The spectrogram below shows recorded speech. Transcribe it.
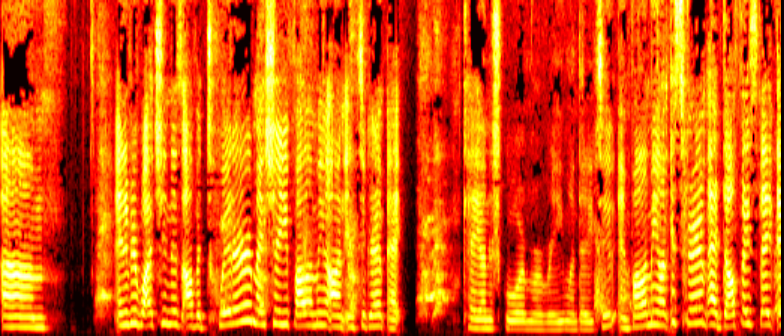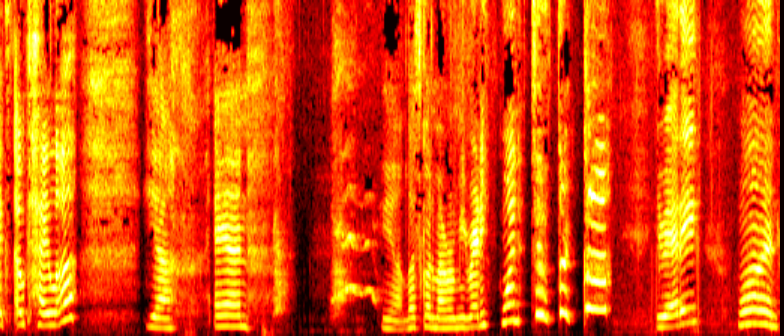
um, and if you're watching this off of Twitter, make sure you follow me on Instagram at K underscore Marie 132 and follow me on Instagram at dollfacebabeXO Kayla. Yeah, and yeah, let's go to my room. You ready? One, two, three, go! You ready? One,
